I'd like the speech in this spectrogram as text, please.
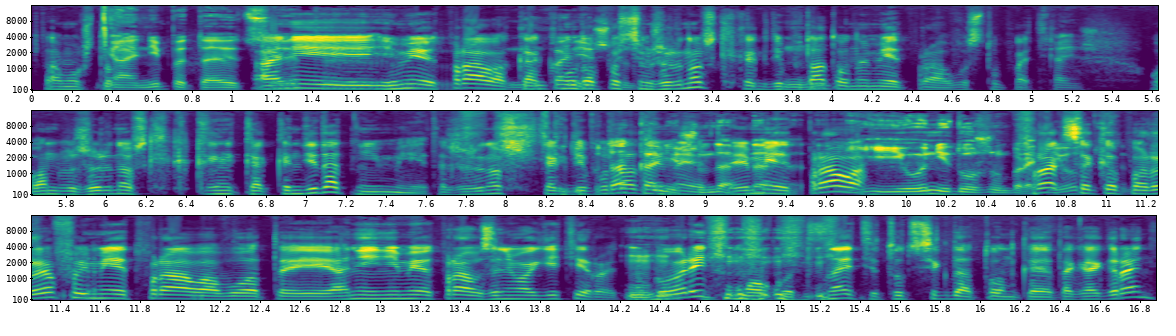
Потому что Они пытаются... они это- имеют право, Ну, как, ну, конечно, допустим, да. Жириновский как депутат, Мгм. он имеет право выступать. Конечно. Он Жириновский как, как кандидат не имеет, а Жириновский как депутат, конечно, имеет, да, да, имеет да. право. И он не должен брать. Фракция его, КПРФ что- имеет право, вот, и они не имеют права за него агитировать. Но Мгм. говорить могут, знаете, тут всегда тонкая такая грань.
